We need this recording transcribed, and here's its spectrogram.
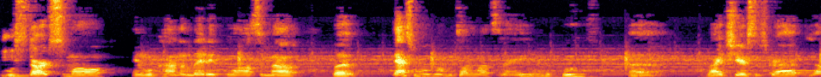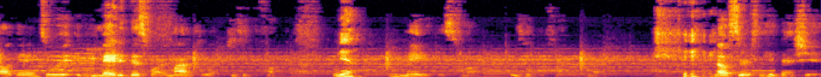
We'll start small and we'll kind of let it blossom out. But that's what we're going to be talking about today in the booth. Uh, like, share, subscribe. Y'all get into it. If you made it this far, you might as well just hit the fucking Yeah. You made it this far. Just hit the. No, seriously, hit that shit.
